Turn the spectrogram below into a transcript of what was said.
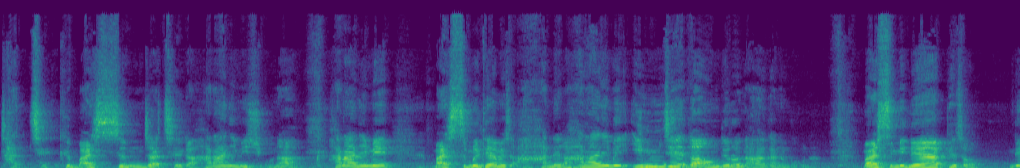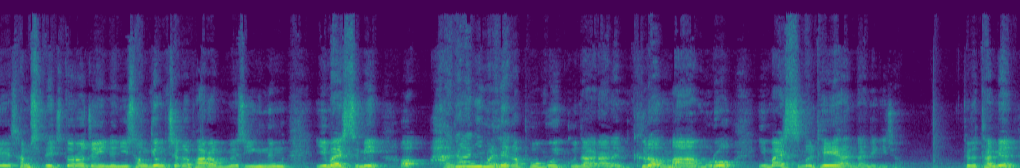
자체 그 말씀 자체가 하나님이시구나 하나님의 말씀을 대하면서 아 내가 하나님의 임재 가운데로 나아가는 거구나 말씀이 내 앞에서 내 30cm 떨어져 있는 이 성경책을 바라보면서 읽는 이 말씀이 어 하나님을 내가 보고 있구나라는 그런 마음으로 이 말씀을 대해야 한다는 얘기죠. 그렇다면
